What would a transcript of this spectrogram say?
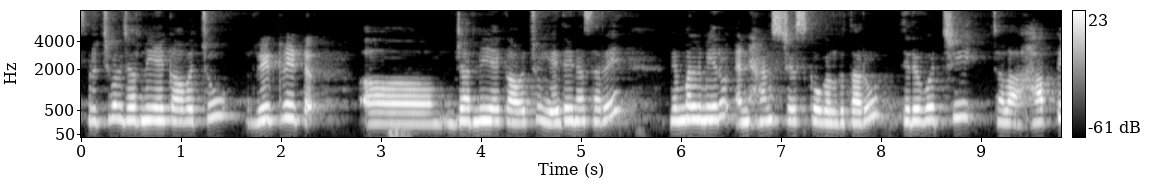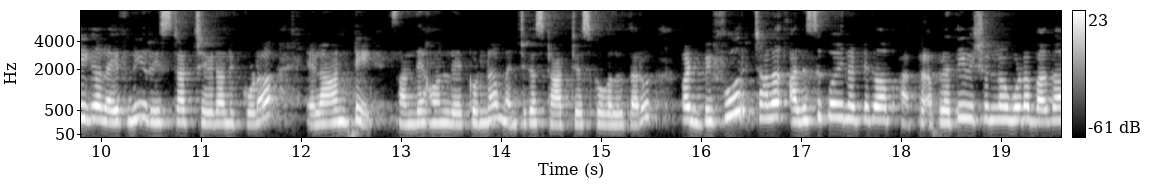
స్పిరిచువల్ జర్నీయే కావచ్చు రిట్రీట్ జర్నీయే కావచ్చు ఏదైనా సరే మిమ్మల్ని మీరు ఎన్హాన్స్ చేసుకోగలుగుతారు. తిరిగొచ్చి చాలా హ్యాపీగా లైఫ్ని రీస్టార్ట్ చేయడానికి కూడా ఎలాంటి సందేహం లేకుండా మంచిగా స్టార్ట్ చేసుకోగలుగుతారు. బట్ బిఫోర్ చాలా అలసిపోయినట్టుగా ప్ర- ప్రతి విషయంలో కూడా బాగా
